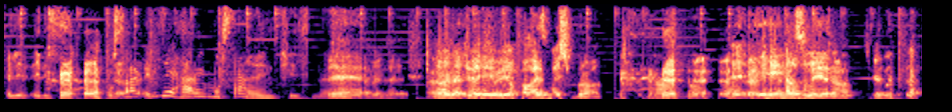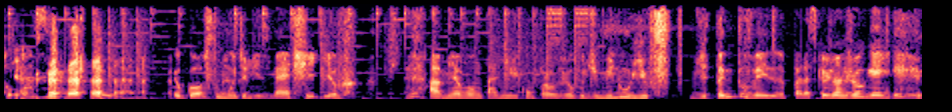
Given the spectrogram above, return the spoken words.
eles, eles, mostraram, eles erraram em mostrar antes, né? É, é verdade. Na verdade, eu errei. Eu ia falar Smash Bros. Não, não, É, Errei na zoeira. ó. Eu, eu tô quase. Tipo, eu gosto muito de Smash e eu. A minha vontade de comprar o jogo diminuiu. De tanto vez. né? Parece que eu já joguei.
